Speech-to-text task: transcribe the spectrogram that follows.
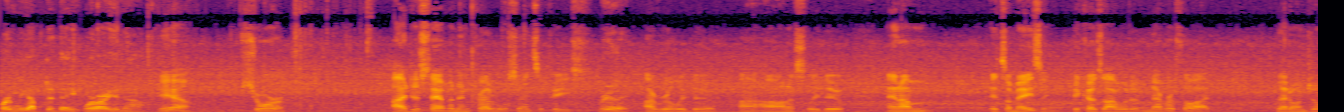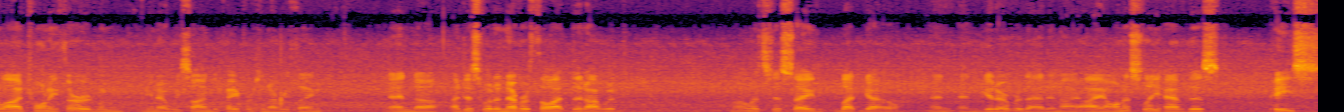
Bring me up to date. Where are you now? Yeah, sure. I just have an incredible sense of peace. Really? I really do. I I honestly do. And I'm it's amazing because I would have never thought that on July 23rd when, you know, we signed the papers and everything and uh, I just would have never thought that I would well, let's just say let go and, and get over that. And I, I honestly have this peace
